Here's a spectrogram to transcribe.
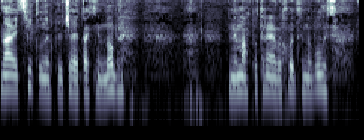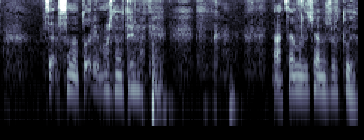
Навіть світло не включає так їм добре. Нема потреби виходити на вулицю. Все в санаторії можна отримати. А, це ми, звичайно, жартуємо.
